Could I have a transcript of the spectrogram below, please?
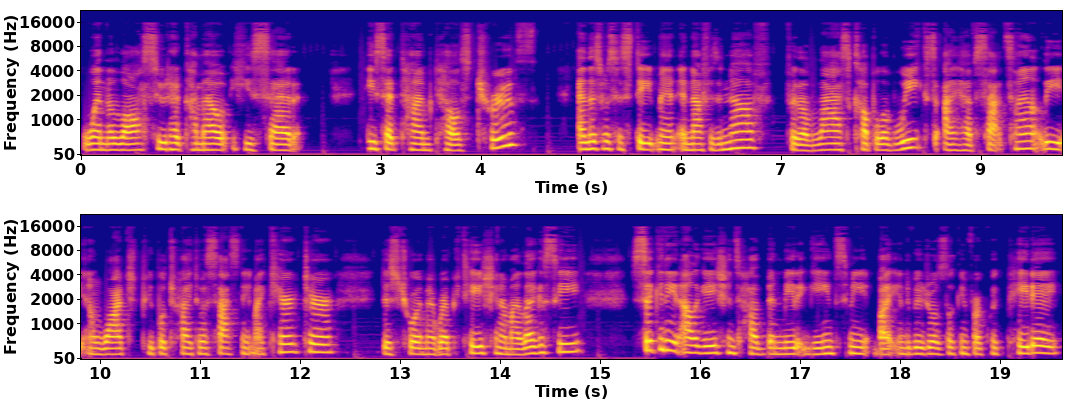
When the lawsuit had come out, he said, he said time tells truth. And this was his statement, enough is enough. For the last couple of weeks, I have sat silently and watched people try to assassinate my character, destroy my reputation and my legacy. Sickening allegations have been made against me by individuals looking for a quick payday.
